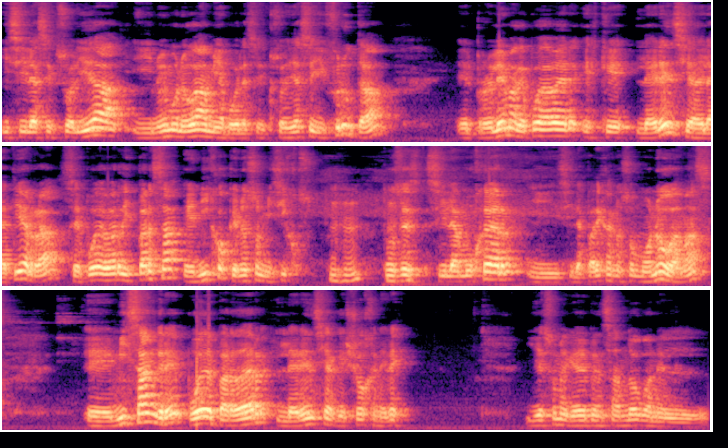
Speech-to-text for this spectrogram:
Y si la sexualidad, y no hay monogamia porque la sexualidad se disfruta, El problema que puede haber es que la herencia de la tierra se puede ver dispersa en hijos que no son mis hijos. Entonces, si la mujer y si las parejas no son monógamas, eh, mi sangre puede perder la herencia que yo generé. Y eso me quedé pensando con el.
